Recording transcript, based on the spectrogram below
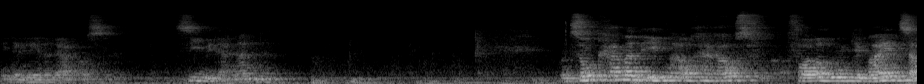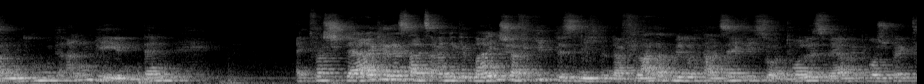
in der Lehre der Apostel. Sie miteinander. Und so kann man eben auch Herausforderungen gemeinsam und gut angehen, denn etwas Stärkeres als eine Gemeinschaft gibt es nicht. Und da flattert mir doch tatsächlich so ein tolles Werbeprospekt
